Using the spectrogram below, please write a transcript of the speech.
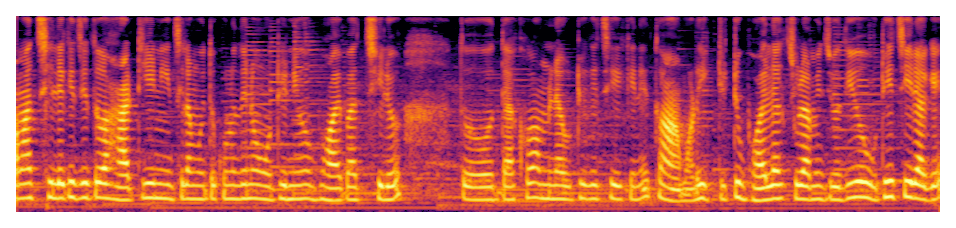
আমার ছেলেকে যেহেতু হাঁটিয়ে নিয়েছিলাম ওই তো কোনোদিনও ওঠেনিও ভয় পাচ্ছিল। তো দেখো আমরা উঠে গেছি এখানে। তো আমারও একটু একটু ভয় লাগছিল। আমি যদিও উঠেছি এর আগে,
